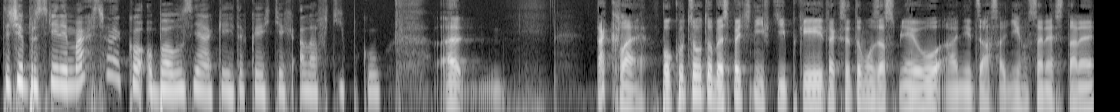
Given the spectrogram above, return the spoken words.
Takže prostě nemáš třeba jako obavu z nějakých takových těch ala vtípků. Eh, Takhle, pokud jsou to bezpečné vtípky, tak se tomu zasměju a nic zásadního se nestane.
